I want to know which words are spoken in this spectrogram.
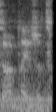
someplace with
